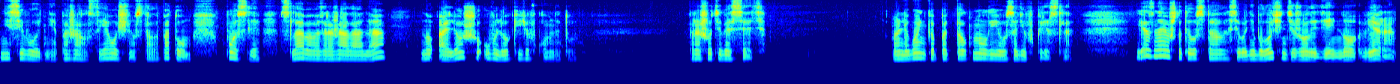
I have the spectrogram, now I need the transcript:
«Не сегодня, пожалуйста, я очень устала. Потом, после», — слабо возражала она, но Алеша увлек ее в комнату. «Прошу тебя, сядь». Он легонько подтолкнул ее, усадив в кресло. «Я знаю, что ты устала. Сегодня был очень тяжелый день, но, Вера...»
